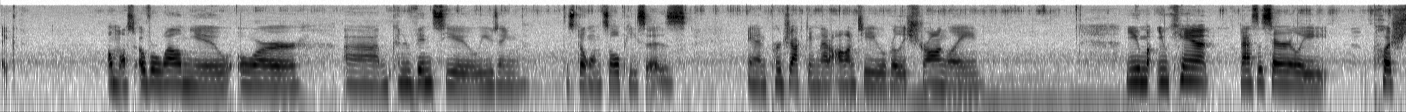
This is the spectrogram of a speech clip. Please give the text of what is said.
like almost overwhelm you or um, convince you using the stolen soul pieces and projecting that onto you really strongly. You you can't necessarily push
